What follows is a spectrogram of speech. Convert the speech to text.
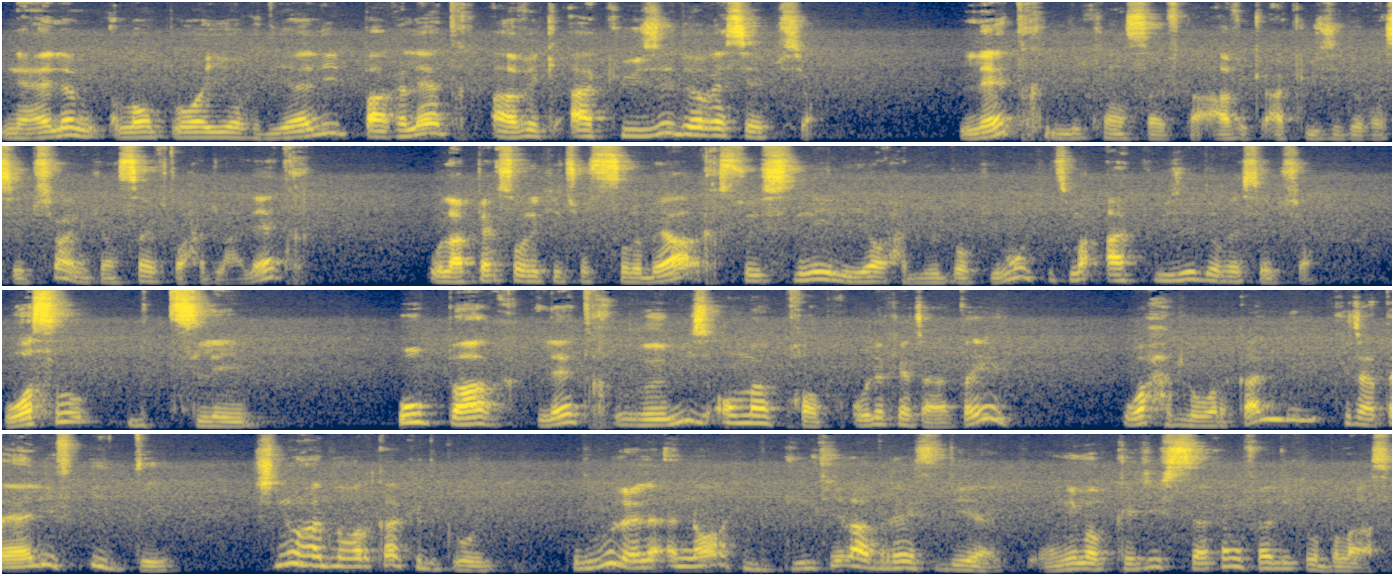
نعلم l'employeur ديالي par lettre avec accusé de réception. lettre اللي كنصيفطها avec accusé de réception يعني كنصيفط واحد لا lettre ولا بيرسون اللي كيتوصل بها خصو يسني ليا واحد لو دوكيمون كيتسمى accusé de réception وصل بالتسليم ou par lettre remise en main propre ولا كتعطيه واحد الورقه اللي كتعطيها ليه في يديه شنو هاد الورقه كتقول كتقول على انه راك بدلتي لادريس ديالك يعني ما بقيتيش ساكن في هذيك البلاصه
